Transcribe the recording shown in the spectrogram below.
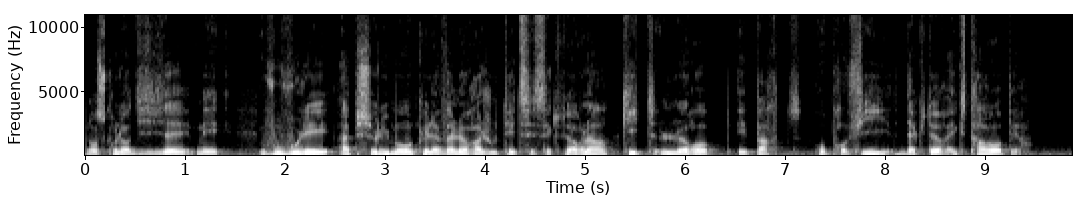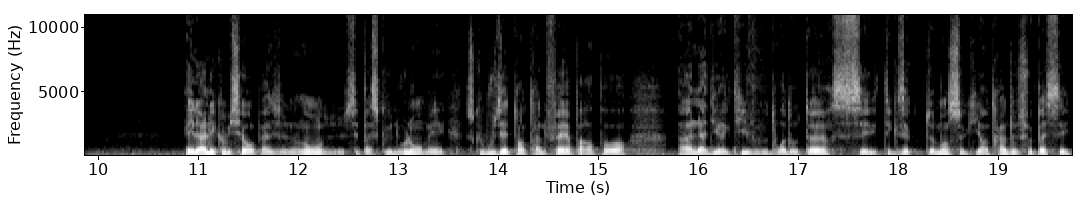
lorsqu'on leur disait, mais vous voulez absolument que la valeur ajoutée de ces secteurs-là quitte l'Europe et parte au profit d'acteurs extra-européens. Et là, les commissaires européens disent non, non, c'est pas ce que nous voulons, mais ce que vous êtes en train de faire par rapport à la directive droit d'auteur, c'est exactement ce qui est en train de se passer.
